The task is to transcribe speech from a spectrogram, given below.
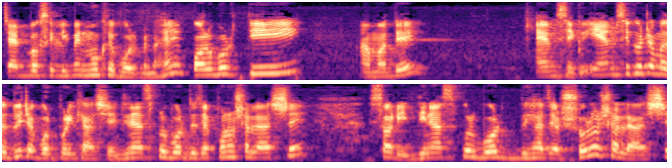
চ্যাট বক্সে লিখবেন, মুখে বলবেন না হ্যাঁ? পরবর্তী আমাদের এমসিকিউ এই এমসিকিউটা আমাদের দুইটা বোর্ড পরীক্ষা আসে, দিনাজপুর বোর্ড দু হাজার পনেরো সালে আসে সরি দিনাজপুর বোর্ড দুই হাজার ষোলো সালে আসে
